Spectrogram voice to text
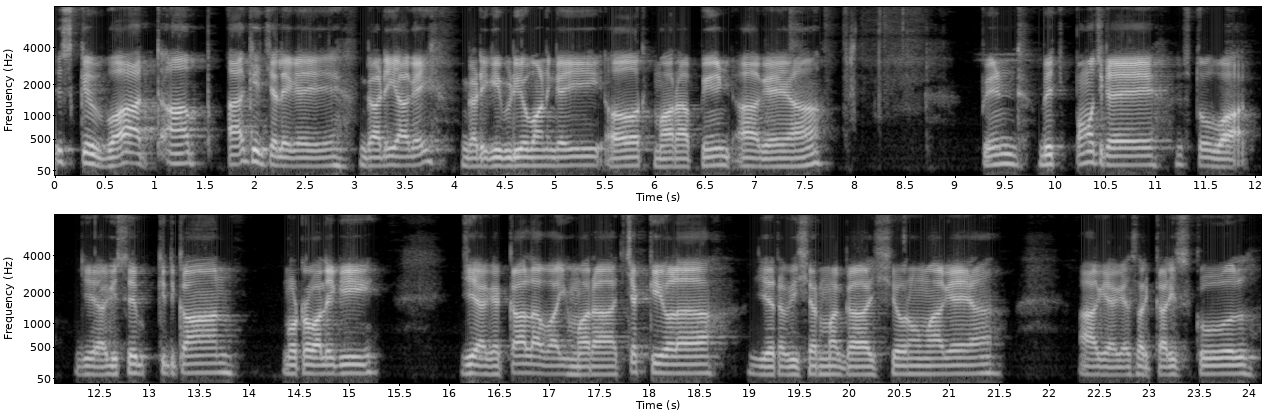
इसके बाद आप आगे चले गए। गाड़ी आ गई, गाड़ी की वीडियो बन गई और हमारा पिंड आ गया। पिंड बिच पहुँच गए। उस तो बाद ये आ गई सेब की दुकान, मोटर वाले की। ये आ गया काला भाई हमारा, चक्की वाला। ये रवि शर्मा का शोरूम आ गया। आगे आ गया सरकारी स्कूल।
